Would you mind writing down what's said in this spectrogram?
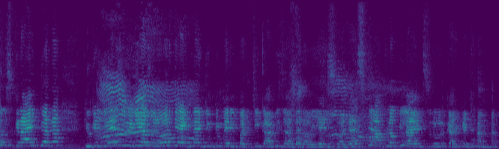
सब्सक्राइब करना क्योंकि ये वीडियो ज़रूर देखना क्योंकि मेरी बच्ची काफ़ी ज़्यादा रोई है इस वजह से आप लोग लाइक ज़रूर करके जाना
